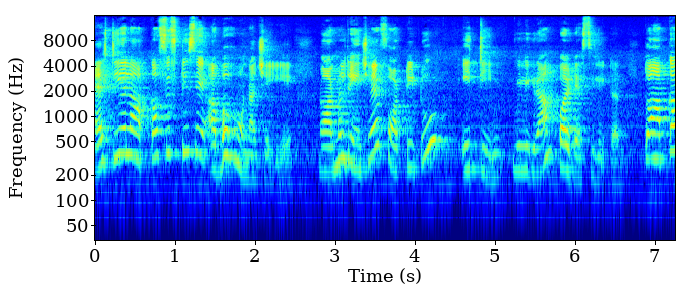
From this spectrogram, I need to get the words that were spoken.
एच आपका 50 से अबव होना चाहिए। नॉर्मल रेंज है 40 टू 18 मिलीग्राम पर डेसीलीटर तो आपका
